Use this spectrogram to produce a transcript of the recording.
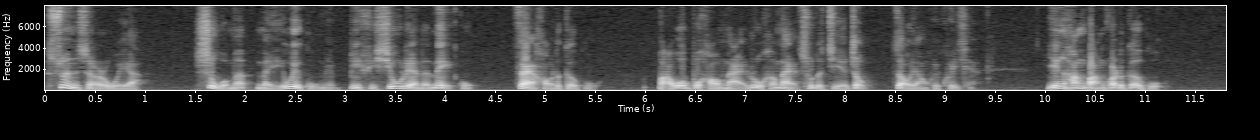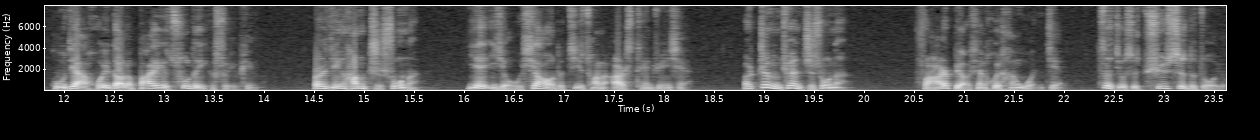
顺势而为啊，是我们每一位股民必须修炼的内功。再好的个股，把握不好买入和卖出的节奏。照样会亏钱。银行板块的个股，股价回到了八月初的一个水平，而银行指数呢，也有效的击穿了二十天均线，而证券指数呢，反而表现的会很稳健。这就是趋势的作用。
